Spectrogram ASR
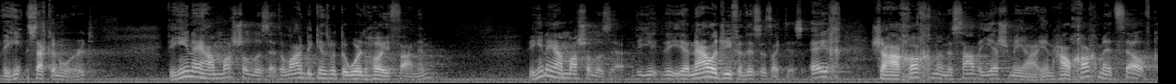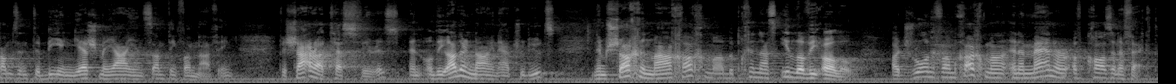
the second word. The line begins with the word hoifanim. The, the analogy for this is like this. How Chachma itself comes into being yesh me'ayin, something from nothing. V'shara tesfiris, and on the other nine attributes, nimshachin ma'achachma b'pchinas ilavi olo, are drawn from Chachma in a manner of cause and effect.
